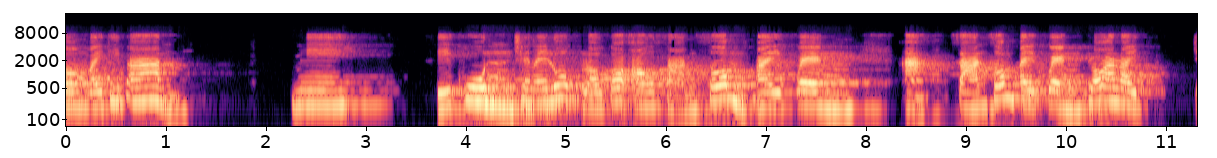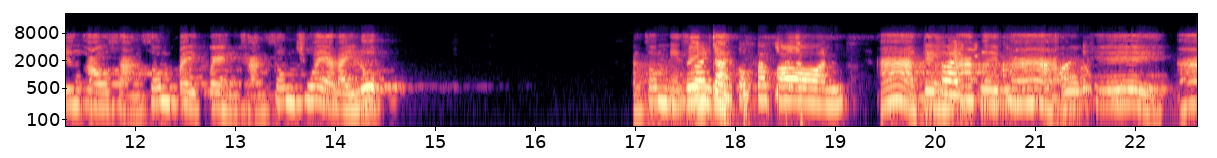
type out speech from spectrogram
ลงไว้ที่บ้าน มีสีขุ่นใช่ไหมลูก เราก็เอาสารส้มไปแกว่งอะสารส้มไปแกว่ง เพราะอะไร จึงเอาสารส้มไปแกว่งสารส้มช่วยอะไรลูก สารส้มมีช่ส่ววยนกันตกตะกอนอ่า เก่งช่วยมากเลยค่ะ โอเค อ่า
